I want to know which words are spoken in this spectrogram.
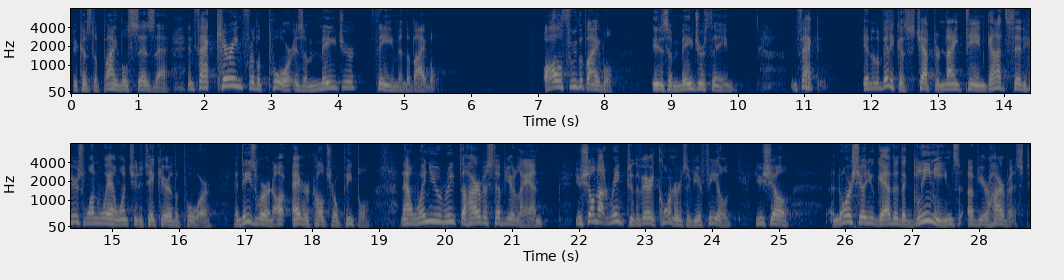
because the Bible says that. In fact, caring for the poor is a major theme in the Bible. All through the Bible, it is a major theme. In fact, in Leviticus chapter 19, God said, Here's one way I want you to take care of the poor. And these were an agricultural people. Now, when you reap the harvest of your land, you shall not reap to the very corners of your field. You shall, nor shall you gather the gleanings of your harvest,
